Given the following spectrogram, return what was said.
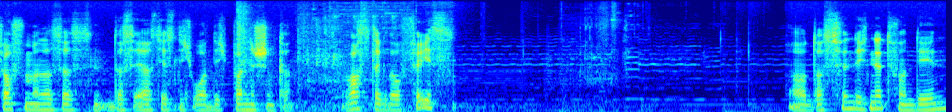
Ich hoffe mal, dass, es, dass er es jetzt nicht ordentlich punishen kann. Was der genau Face? Oh, das finde ich nett von denen.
